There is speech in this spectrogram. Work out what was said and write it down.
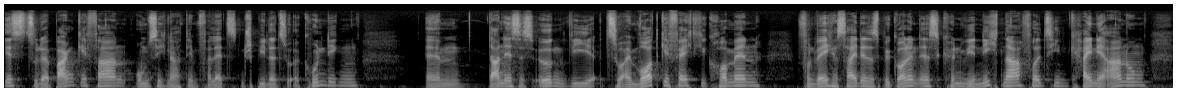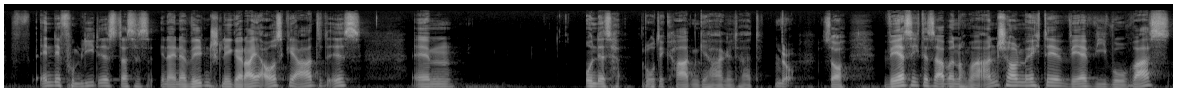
ist zu der Bank gefahren, um sich nach dem verletzten Spieler zu erkundigen. Ähm, dann ist es irgendwie zu einem Wortgefecht gekommen. Von welcher Seite das begonnen ist, können wir nicht nachvollziehen. Keine Ahnung. Ende vom Lied ist, dass es in einer wilden Schlägerei ausgeartet ist ähm, und es rote Karten gehagelt hat. Ja. So, wer sich das aber nochmal anschauen möchte, wer wie wo was,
